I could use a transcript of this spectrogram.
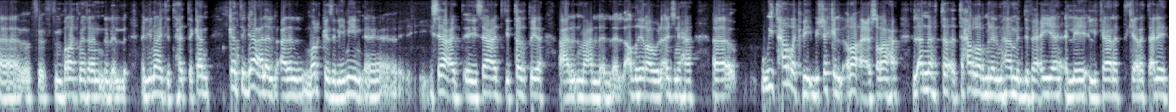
آه، في مباراة مثلا ال- ال- اليونايتد حتى كان كان تلقاه على على المركز اليمين آه، يساعد يساعد في التغطية مع ال- ال- الأظهرة والأجنحة آه، ويتحرك بشكل رائع صراحة لأنه تحرر من المهام الدفاعية اللي اللي كانت كانت عليه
